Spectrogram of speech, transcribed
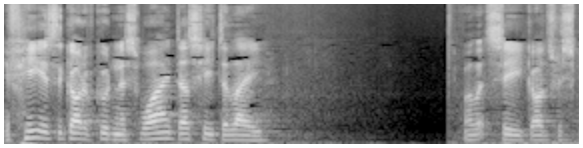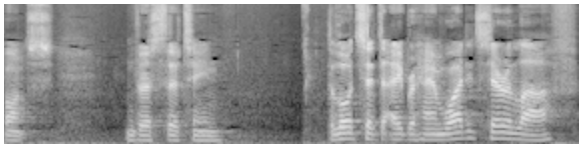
If He is the God of goodness, why does He delay? Well, let's see God's response in verse 13. The Lord said to Abraham, Why did Sarah laugh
